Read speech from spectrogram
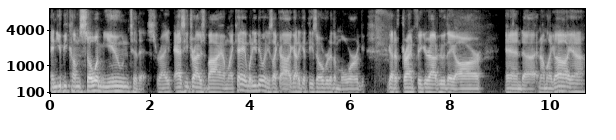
And you become so immune to this, right? As he drives by, I'm like, "Hey, what are you doing?" He's like, "Oh, I got to get these over to the morgue. You got to try and figure out who they are." And uh, and I'm like, "Oh yeah."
